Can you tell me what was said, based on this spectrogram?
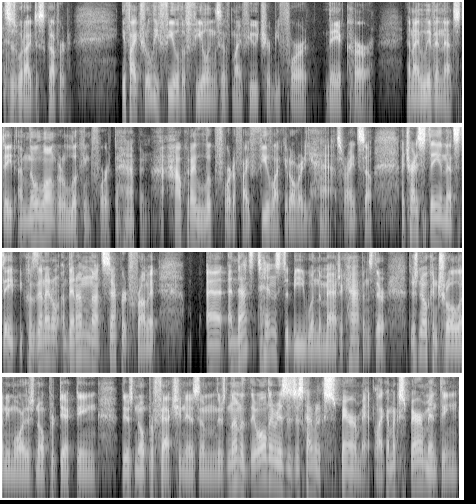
this is what I discovered if I truly feel the feelings of my future before they occur, and I live in that state, I'm no longer looking for it to happen. How could I look for it if I feel like it already has, right? So I try to stay in that state because then I don't then I'm not separate from it. And, and that tends to be when the magic happens. There, there's no control anymore. There's no predicting. There's no perfectionism. There's none of. All there is is just kind of an experiment. Like I'm experimenting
